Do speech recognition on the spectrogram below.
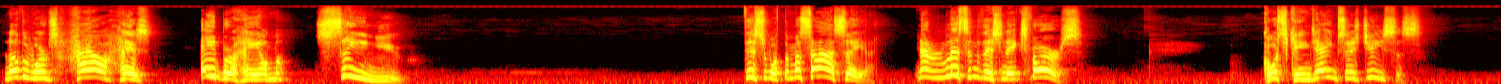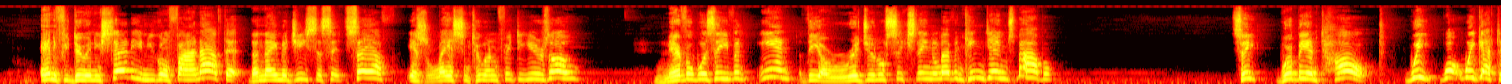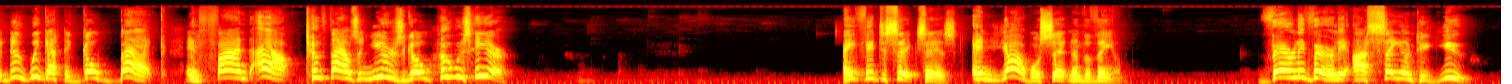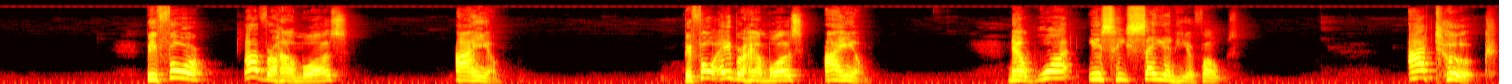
In other words, how has Abraham seen you? This is what the Messiah said. Now listen to this next verse. Of course, King James says Jesus. And if you do any studying, you're going to find out that the name of Jesus itself is less than 250 years old. Never was even in the original 1611 King James Bible. See, we're being taught. We, what we got to do, we got to go back and find out 2,000 years ago who was here. 856 says, And Yahweh said unto them, Verily, verily, I say unto you, before Abraham was, I am. Before Abraham was, I am. Now, what is he saying here, folks? I took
